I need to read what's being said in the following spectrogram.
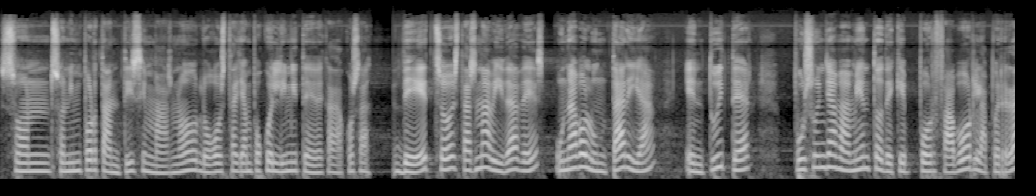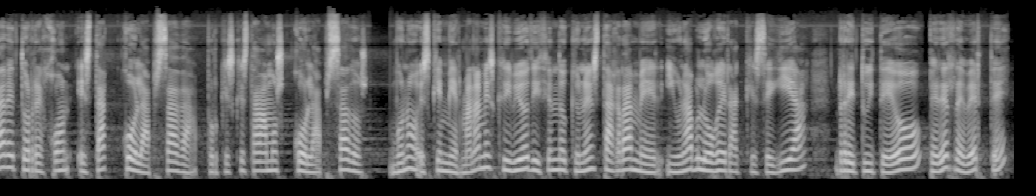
son, son importantísimas, ¿no? Luego está ya un poco el límite de cada cosa. De hecho, estas navidades, una voluntaria en Twitter puso un llamamiento de que por favor la perrera de Torrejón está colapsada, porque es que estábamos colapsados. Bueno, es que mi hermana me escribió diciendo que una Instagramer y una bloguera que seguía retuiteó Pérez Reverte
